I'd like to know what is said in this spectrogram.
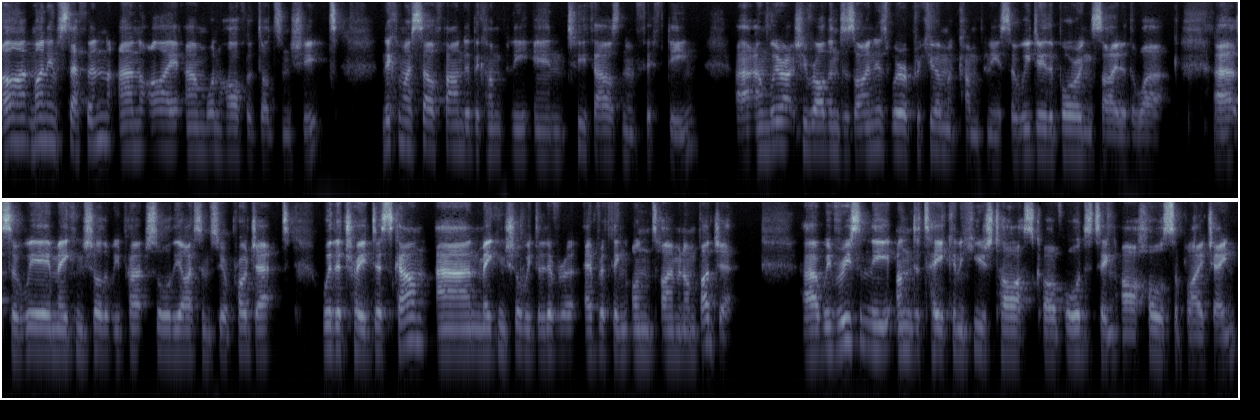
uh, my name's Stefan, and I am one half of Dodds & Shute. Nick and myself founded the company in 2015, uh, and we're actually rather than designers, we're a procurement company, so we do the boring side of the work. Uh, so we're making sure that we purchase all the items for your project with a trade discount, and making sure we deliver everything on time and on budget. Uh, we've recently undertaken a huge task of auditing our whole supply chain.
